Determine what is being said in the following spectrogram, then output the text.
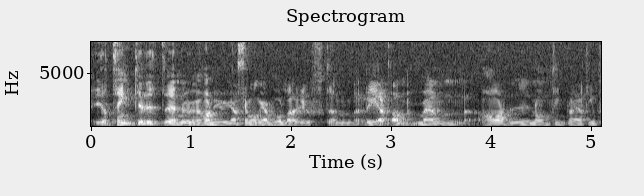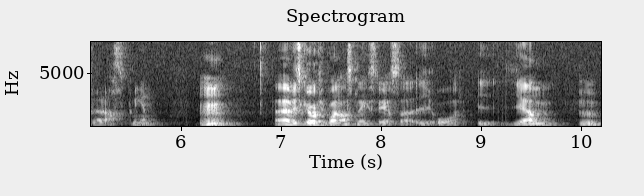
Jag tänker lite, nu har ni ju ganska många bollar i luften redan, men har ni någonting planerat inför Aspningen? Mm. Eh, Vi ska åka på en aspningsresa i år igen. Mm.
